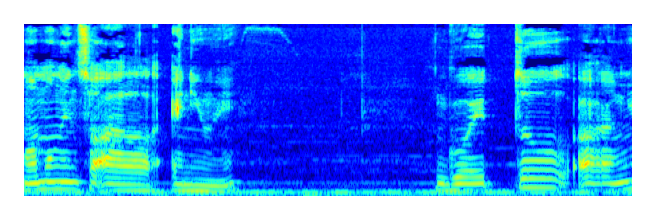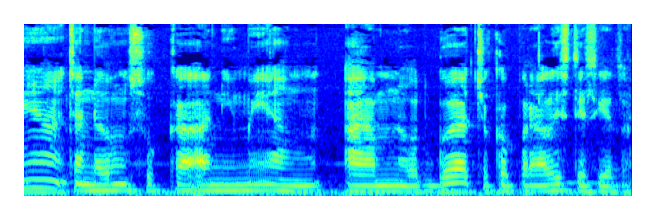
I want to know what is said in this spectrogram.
ngomongin soal anime gue itu orangnya cenderung suka anime yang uh, menurut gue cukup realistis gitu.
